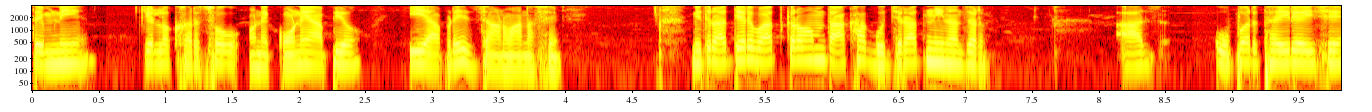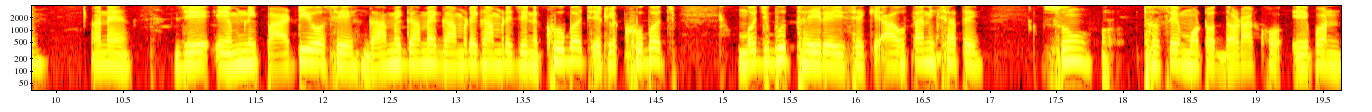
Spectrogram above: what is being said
તેમની કેટલો ખર્ચો અને કોણે આપ્યો એ આપણે જાણવાના છે. મિત્રો, અત્યારે વાત કરવામાં તો આખા ગુજરાતની નજર આજ ઉપર થઈ રહી છે અને જે એમની પાર્ટીઓ છે, ગામે ગામે ગામડે ગામડે જઈને ખૂબ જ એટલે ખૂબ જ મજબૂત થઈ રહી છે કે આવતાની સાથે શું થશે મોટો ધડાકો એ પણ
